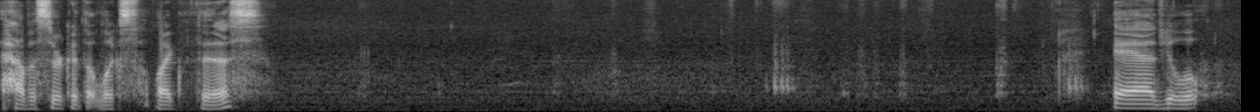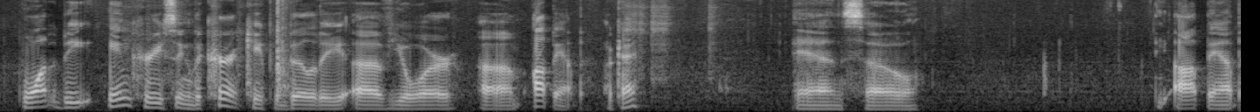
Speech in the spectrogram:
have a circuit that looks like this. And you'll want to be increasing the current capability of your um, op amp, okay? And so the op amp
